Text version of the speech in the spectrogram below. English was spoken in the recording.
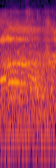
Ah,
